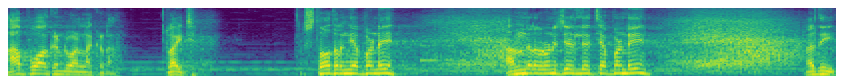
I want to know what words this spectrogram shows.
ఆపువాకండి వాళ్ళని అక్కడ. రైట్ స్తోత్రం చెప్పండి. అందరూ రెండు చేతులు చెప్పండి. అది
